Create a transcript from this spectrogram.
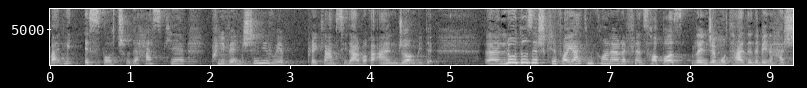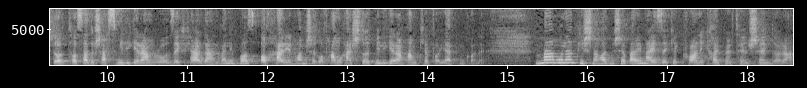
ولی اثبات شده هست که prevention ی روی پره‌اکلامپسی در واقع انجام میده. low dose ش کفایت می‌کنه. reference ها باز range متعدد بین 80 تا 160 میلی گرم رو ذکر کردن ولی باز آخرین ها میشه گفت همون 80 میلی گرم هم کفایت می‌کنه. معمولا پیشنهاد میشه برای مریضایی که chronic hypertension دارن.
